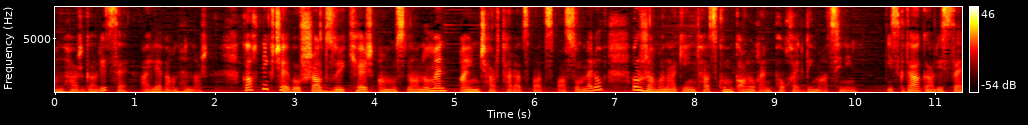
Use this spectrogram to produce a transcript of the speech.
անհարգալից է, այլև անհնար։ Գաղտնիք չէ, որ շատ զույգեր ամուսնանում են այն չարթարացված սպասումներով, որ ժամանակի ընթացքում կարող են փոխել դիմացինին։ Իսկ դա գալիս է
